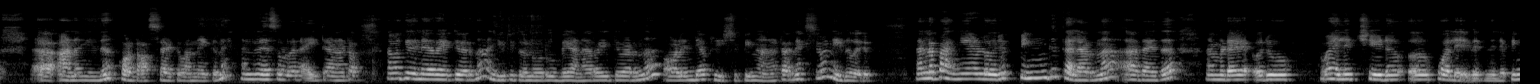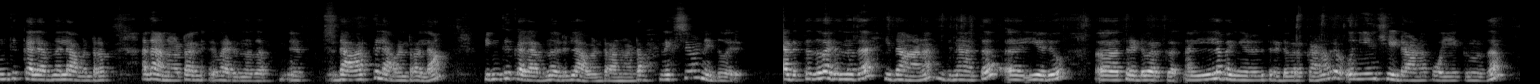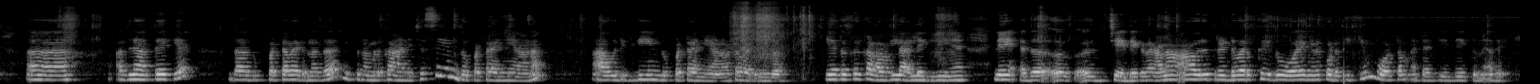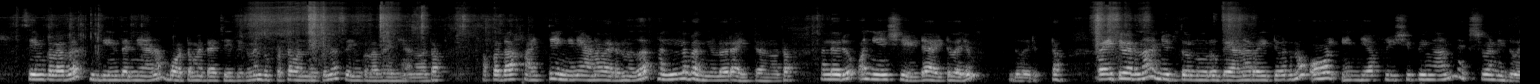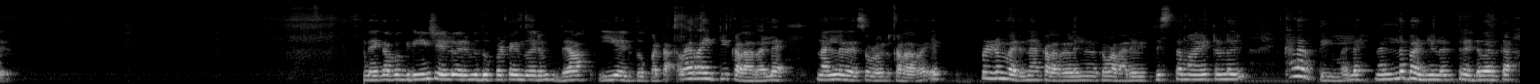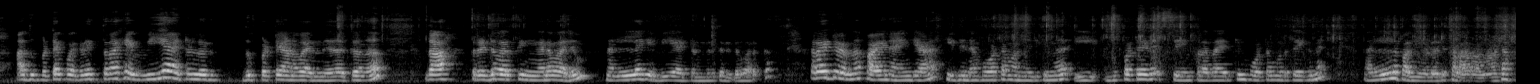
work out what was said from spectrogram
ആണ് ഇതിന് കോൺട്രാസ്റ്റ് ആയിട്ട് വന്നേക്കുന്നത് നല്ല രസമുള്ള ഒരു ഐറ്റം ആണ് കേട്ടോ. നമുക്ക് ഇതിന്റെ റേറ്റ് വരുന്നത് അഞ്ഞൂറ്റി തൊണ്ണൂറ് രൂപയാണ്. റേറ്റ് വരുന്നത് ഓൾ ഇന്ത്യ ഫ്രീ ഷിപ്പിംഗ് ആണ് കേട്ടോ. നെക്സ്റ്റ് വൺ ഇത് വരും. നല്ല ഭംഗിയുള്ള ഒരു പിങ്ക് കലർന്ന അതായത് നമ്മുടെ ഒരു വയലറ്റ് ഷെയ്ഡ് പോലെ വരുന്നില്ല? പിങ്ക് കലർന്ന ലാവണ്ടർ അതാണ് കേട്ടോ വരുന്നത്. ഡാർക്ക് ലാവണ്ടർ അല്ല പിങ്ക് കലർന്ന ഒരു ലാവണ്ടർ ആണ് കേട്ടോ. നെക്സ്റ്റ് വൺ ഇത് വരും. അടുത്തത് വരുന്നത് ഇതാണ്. ഇതിനകത്ത് ഈ ഒരു ത്രെഡ് വർക്ക് നല്ല ഭംഗിയുള്ള ഒരു ത്രെഡ് വർക്കാണ് ഒരു ഒനിയൻ ഷെയ്ഡാണ് പോയേക്കുന്നത്. അതിനകത്തേക്ക് ഇതാ ദുപ്പട്ട വരുന്നത്. ഇപ്പൊ നമ്മൾ കാണിച്ച സെയിം ദുപ്പട്ട തന്നെയാണ്. ആ ഒരു ഗ്രീൻ ദുപ്പട്ട തന്നെയാണ് കേട്ടോ വരുന്നത്. ഏതൊക്കെ കളറിലല്ലേ ഗ്രീനെ ഇത് ഇത് ചെയ്തേക്കുന്നത്. കാരണം ആ ഒരു ത്രെഡ് വർക്ക് ഇതുപോലെ ഇങ്ങനെ കൊടുത്തിരിക്കും ബോട്ടം അറ്റാച്ച് ചെയ്തേക്കുന്നത്. അതെ സെയിം കളർ ഗ്രീൻ തന്നെയാണ് ബോട്ടം അറ്റാച്ച് ചെയ്തേക്കുന്നത് ദുപ്പട്ട വന്നിരിക്കുന്നത് സെയിം കളർ തന്നെയാണ് കേട്ടോ. അപ്പോൾ അതാ ഐറ്റം ഇങ്ങനെയാണ് വരുന്നത്? നല്ല ഭംഗിയുള്ള ഒരു ഐറ്റം ആണ് കേട്ടോ. നല്ലൊരു ഒന്നിയൻ ഷെയ്ഡ് ആയിട്ട് വരും. ഇത് വരും കേട്ടോ. റേറ്റ് വരുന്നത് അഞ്ഞൂറ്റി തൊണ്ണൂറ് രൂപയാണ്. റേറ്റ് വരുന്നത് ഓൾ ഇന്ത്യ ഫ്രീ ഷിപ്പിംഗ് ആണ്. നെക്സ്റ്റ് വൺ ഇത് വരും. അപ്പൊ ഗ്രീൻ ഷെയ്ഡിൽ വരുമ്പോൾ ദുപ്പട്ട എന്ത് വരും? ഇതാ ഈ ഒരു ദുപ്പട്ട. വെറൈറ്റി കളർ അല്ലേ? നല്ല രസമുള്ള ഒരു കളർ എപ്പോഴും വരുന്ന കളറുകളിൽ നിന്നൊക്കെ വളരെ വ്യത്യസ്തമായിട്ടുള്ള ഒരു കളർ തീം അല്ലേ? നല്ല ഭംഗിയുള്ള ഒരു ത്രെഡ് വർക്ക് ആ. ദുപ്പട്ട പോയിക്കണ. ഇത്ര ഹെവി ആയിട്ടുള്ള ഒരു ദുപ്പട്ടയാണ് വരുന്നത് ദാ ത്രെഡ് വർക്ക് ഇങ്ങനെ വരും. നല്ല ഹെവി ആയിട്ടുണ്ട് ത്രെഡ് വർക്ക് റേറ്റ് വരുന്നത് ഫൈവ് നയന്റി ആണ്. ഇതിന് ഫോട്ടോ വന്നിരിക്കുന്നത് ഈ ദുപ്പട്ടയുടെ സെയിം കളറായിരിക്കും ഫോട്ടോ കൊടുത്തേക്കുന്നത്. നല്ല ഭംഗിയുള്ള ഒരു കളറാണ് കേട്ടോ.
